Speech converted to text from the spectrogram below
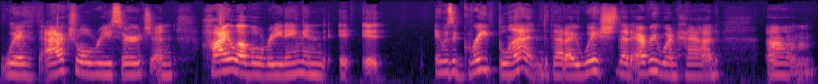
with actual research and high level reading. And it, it, it was a great blend that I wish that everyone had. Um,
